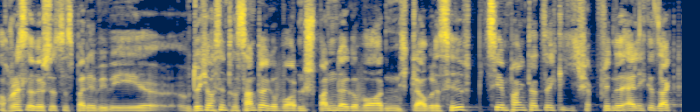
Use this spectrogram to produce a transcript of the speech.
auch wrestlerisch ist es bei der WWE durchaus interessanter geworden, spannender geworden. Ich glaube, das hilft CM Punk tatsächlich. Ich finde ehrlich gesagt,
